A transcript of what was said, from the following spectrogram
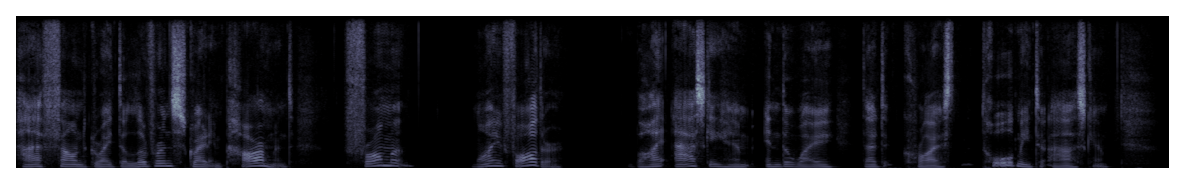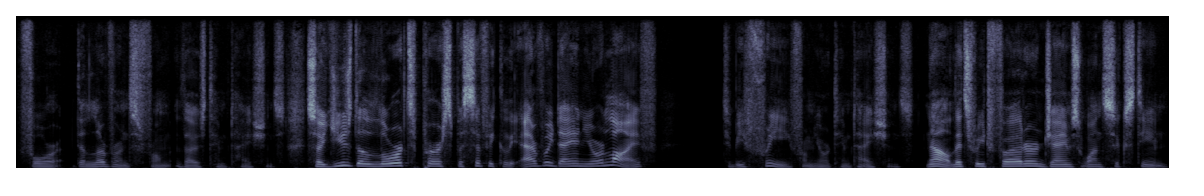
have found great deliverance, great empowerment from my Father by asking Him in the way that Christ told me to ask Him for deliverance from those temptations. So use the Lord's Prayer specifically every day in your life to be free from your temptations. Now, let's read further James 1:16.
